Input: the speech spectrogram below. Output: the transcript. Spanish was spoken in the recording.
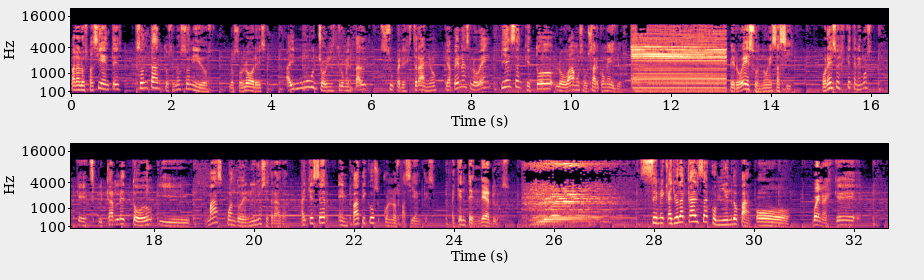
para los pacientes son tantos los sonidos, los olores, hay mucho instrumental súper extraño que apenas lo ven piensan que todo lo vamos a usar con ellos. Pero eso no es así. Por eso es que tenemos que explicarle todo y más cuando de niños se trata. Hay que ser empáticos con los pacientes. Hay que entenderlos. Se me cayó la calza comiendo pan. O, bueno, es que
